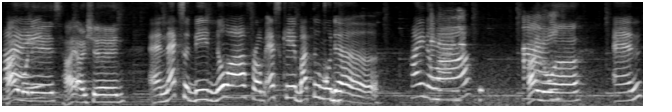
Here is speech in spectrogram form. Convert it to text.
Hi, Monis. Hi, Arshan. And next would be Noah from SK Batu Muda. Hi, Noah. Hi, Noah. And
